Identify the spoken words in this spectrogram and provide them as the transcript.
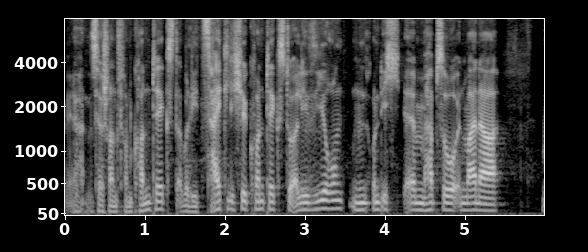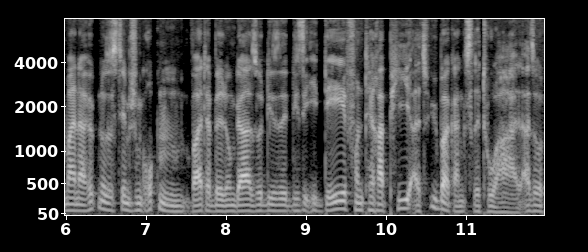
wir hatten es ja schon von Kontext, aber die zeitliche Kontextualisierung. Und ich ähm, habe so in meiner, meiner hypnosystemischen Gruppenweiterbildung da so diese, diese Idee von Therapie als Übergangsritual. Also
